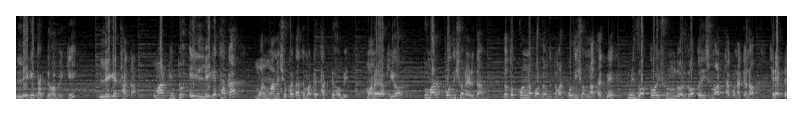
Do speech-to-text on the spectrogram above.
লেগে থাকতে হবে। কি? লেগে থাকা। তোমার কিন্তু এই লেগে থাকা মন মানসিকতা তোমাকে থাকতে হবে। মনে রাখিও, তোমার পজিশনের দাম। যতক্ষণ না পর্যন্ত তোমার পজিশন না থাকবে, তুমি যতই সুন্দর, যতই স্মার্ট থাকো না কেন, সেটা একটা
